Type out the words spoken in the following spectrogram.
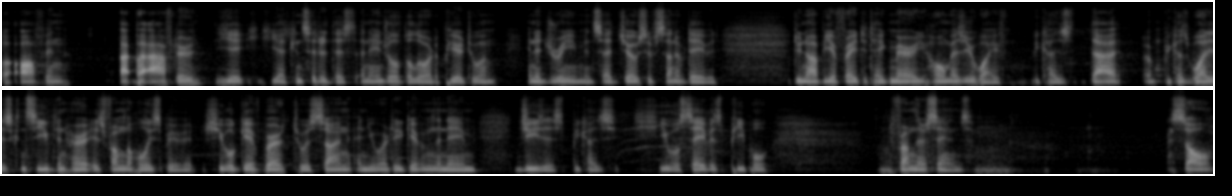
but often uh, but after he, he had considered this, an angel of the Lord appeared to him in a dream and said, Joseph, son of David, do not be afraid to take Mary home as your wife, because that because what is conceived in her is from the Holy Spirit. She will give birth to a son, and you are to give him the name Jesus, because he will save his people from their sins. So,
